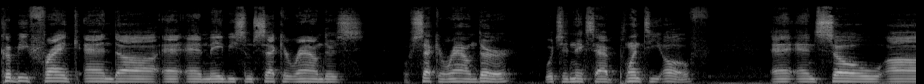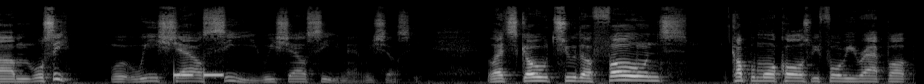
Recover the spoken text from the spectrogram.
could be Frank, and uh, and, and maybe some second rounders or second rounder, which the Knicks have plenty of. And, and so um, we'll see. We shall see. We shall see, man. We shall see. Let's go to the phones. A couple more calls before we wrap up.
